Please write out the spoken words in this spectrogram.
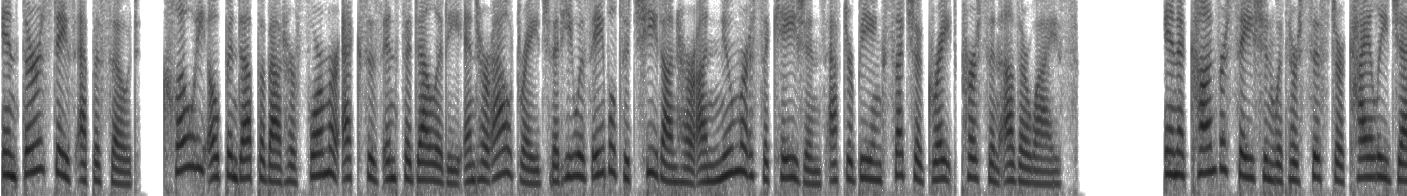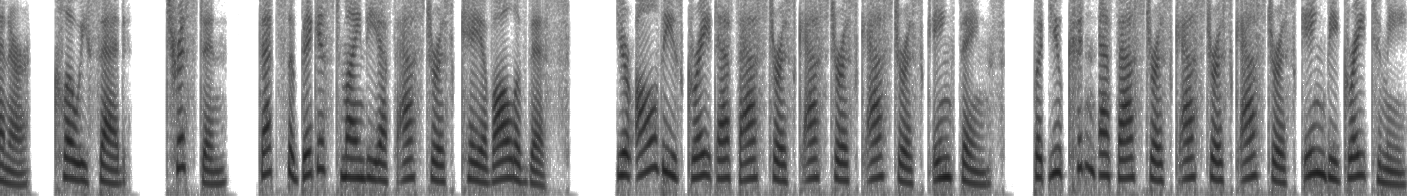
In Thursday's episode, Khloe opened up about her former ex's infidelity and her outrage that he was able to cheat on her on numerous occasions after being such a great person otherwise. In a conversation with her sister Kylie Jenner, Khloe said, Tristan, that's the biggest mindy F asterisk K of all of this. You're all these great F asterisk asterisk asterisk ing things, but you couldn't F asterisk asterisk asterisk ing be great to me,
